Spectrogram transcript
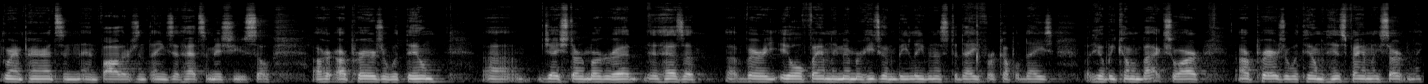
grandparents and, and fathers and things that had some issues. So our, our prayers are with them. Uh, Jace Sternberger had, has a, a, very ill family member. He's going to be leaving us today for a couple of days, but he'll be coming back. So our, our prayers are with him and his family, certainly.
